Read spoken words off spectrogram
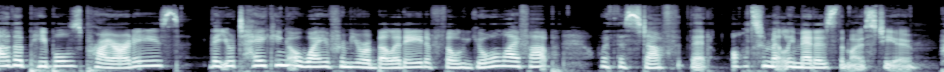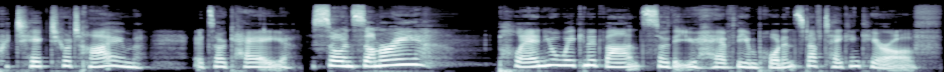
other people's priorities, that you're taking away from your ability to fill your life up with the stuff that ultimately matters the most to you. Protect your time. It's okay. So, in summary, plan your week in advance so that you have the important stuff taken care of.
